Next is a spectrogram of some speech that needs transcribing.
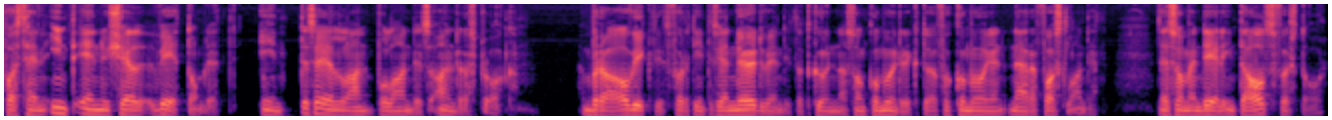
fast hen inte ännu själv vet om det. Inte sällan på landets andra språk. Bra och viktigt för att inte säga nödvändigt att kunna som kommundirektör för kommunen nära fastlandet. Det som en del inte alls förstår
